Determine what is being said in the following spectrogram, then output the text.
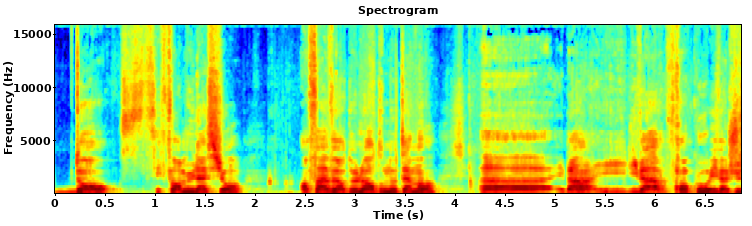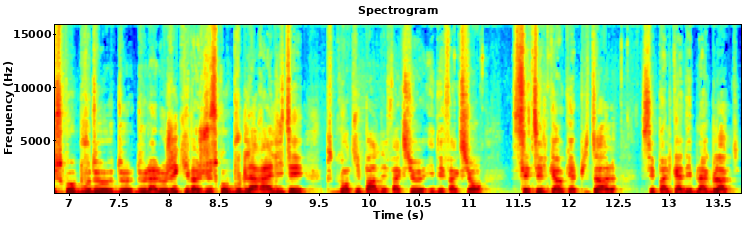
dans ses formulations, en faveur de l'ordre notamment, euh, eh ben, il y va franco, il va jusqu'au bout de, la logique, il va jusqu'au bout de la réalité. Parce que quand il parle des factieux et des factions, c'était le cas au Capitole, c'est pas le cas des Black Blocs.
